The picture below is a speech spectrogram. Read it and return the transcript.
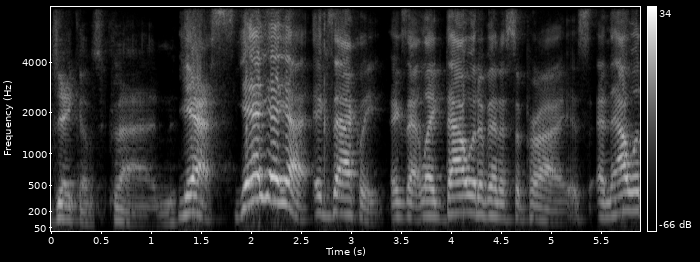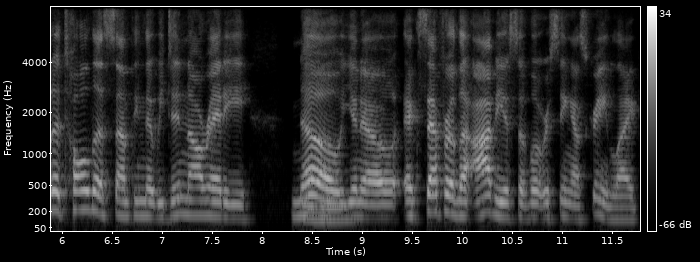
Jacob's plan. Yes. Yeah, yeah, yeah. Exactly. Exactly. Like that would have been a surprise. And that would have told us something that we didn't already know, Mhm. you know, except for the obvious of what we're seeing on screen. Like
